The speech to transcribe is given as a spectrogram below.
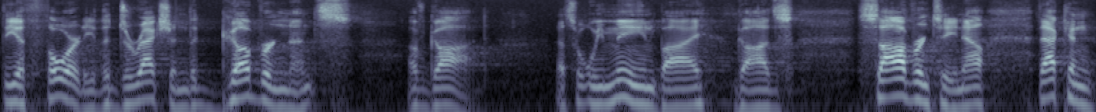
the authority, the direction, the governance of God. That's what we mean by God's sovereignty. Now, that can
